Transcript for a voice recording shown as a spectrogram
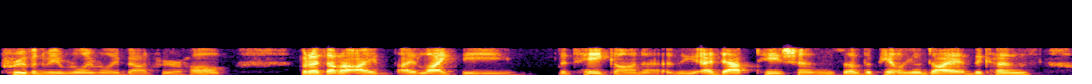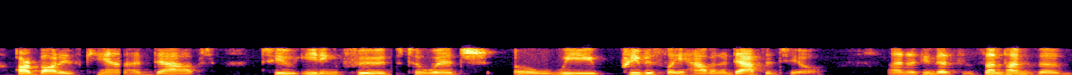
proven to be really, really bad for your health. But I thought I I like the the take on uh, the adaptations of the paleo diet because our bodies can adapt to eating foods to which uh, we previously haven't adapted to. And I think that's sometimes the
